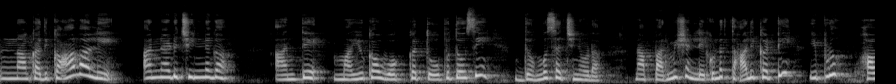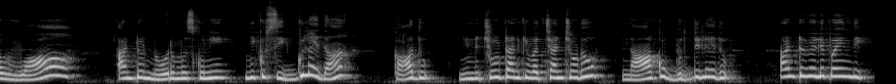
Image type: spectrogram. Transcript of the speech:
నాకు అది కావాలి అన్నాడు చిన్నగా. అంతే మయూక ఒక్క తోపు తోసి దొంగ సచ్చినోడా. నా పర్మిషన్ లేకుండా తాళి కట్టి ఇప్పుడు హవ్వా అంటూ నోరు మూసుకుని నీకు సిగ్గులేదా కాదు నిన్ను చూడటానికి వచ్చాను చూడు నాకు బుద్ధి లేదు అంటూ వెళ్ళిపోయింది.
